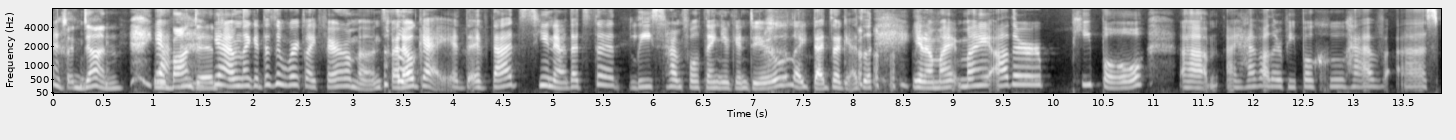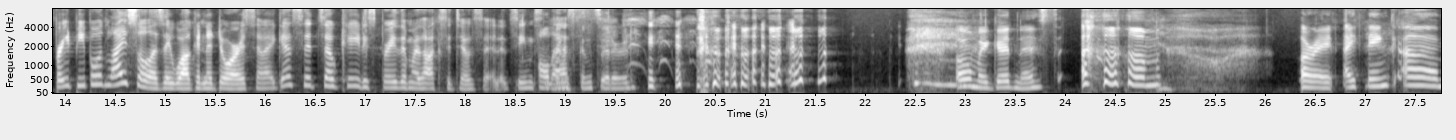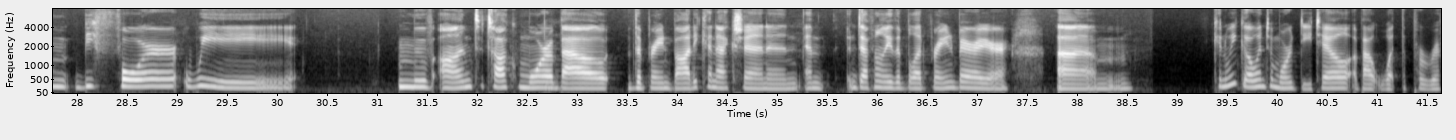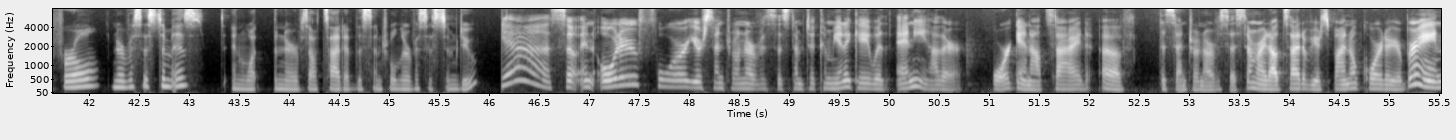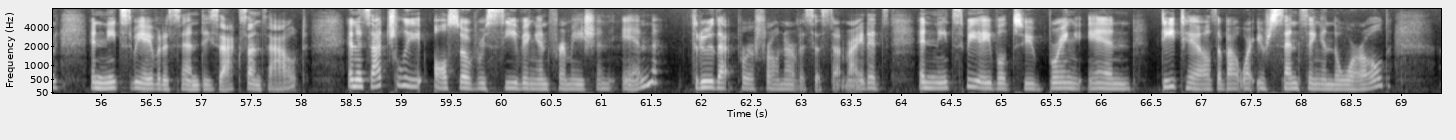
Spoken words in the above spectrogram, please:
So done. We're bonded. Yeah, I'm like, it doesn't work like pheromones, but okay. if, if that's, you know, that's the least harmful thing you can do, like that's okay. So, you know, my my other people, um, I have other people who have uh, sprayed people with Lysol as they walk in the door. So I guess it's okay to spray them with oxytocin. It seems All less. things considered. Oh my goodness. Um, all right. I think um, before we move on to talk more about the brain body connection and, and definitely the blood brain barrier, um, can we go into more detail about what the peripheral nervous system is and what the nerves outside of the central nervous system do? Yeah. So, in order for your central nervous system to communicate with any other organ outside of the central nervous system, right outside of your spinal cord or your brain, it needs to be able to send these axons out. And it's actually also receiving information in through that peripheral nervous system, right? It's it needs to be able to bring in details about what you're sensing in the world.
